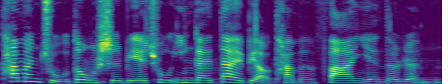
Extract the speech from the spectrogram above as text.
他们主动识别出应该代表他们发言的人。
